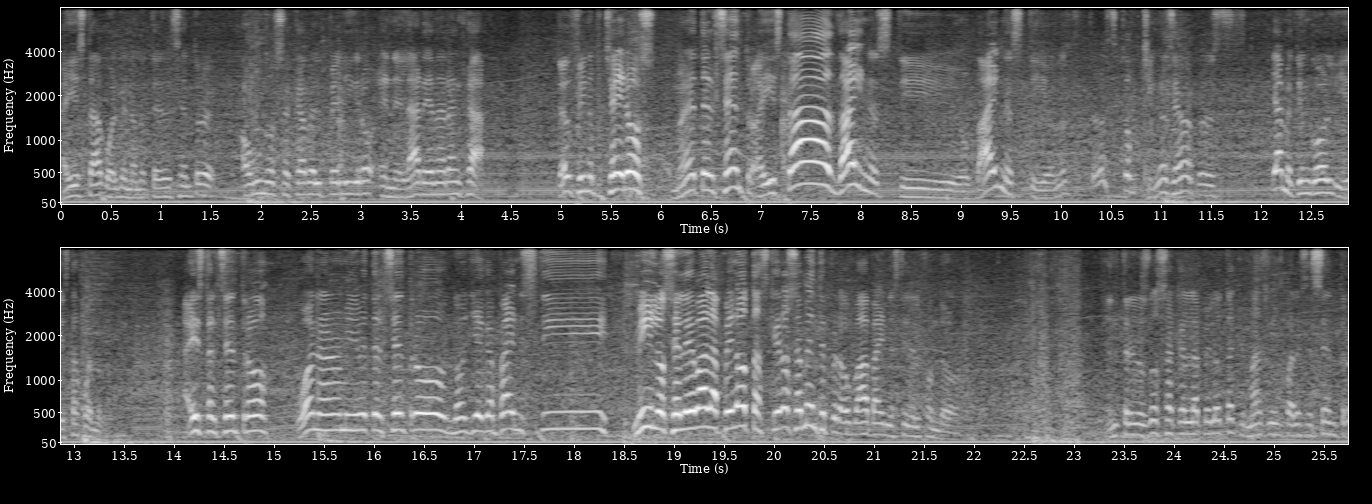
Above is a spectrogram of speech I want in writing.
Ahí está. Vuelven a meter el centro. Aún no se acaba el peligro en el área naranja. Delfino Potatoes. Mete el centro. Ahí está. Dynasty. O Dynasty. no, sé cómo chingados se llama. Pero ya metió un gol y está jugando. Ahí está el centro. One Army mete el centro. No llega Dynasty. Milo se le va la pelota asquerosamente. Pero va Dynasty en el fondo. Entre los dos sacan la pelota, que más bien parece centro.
